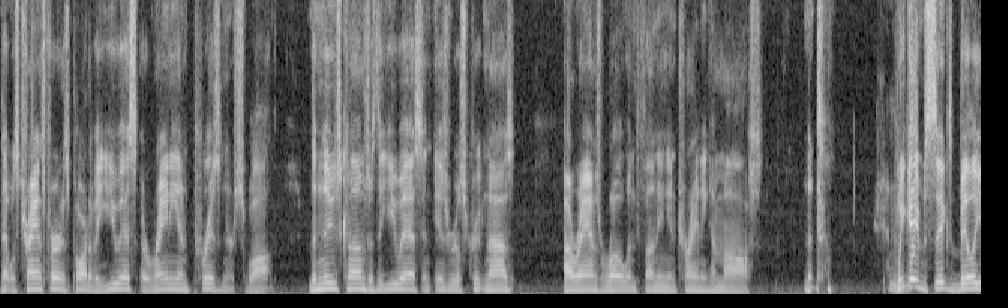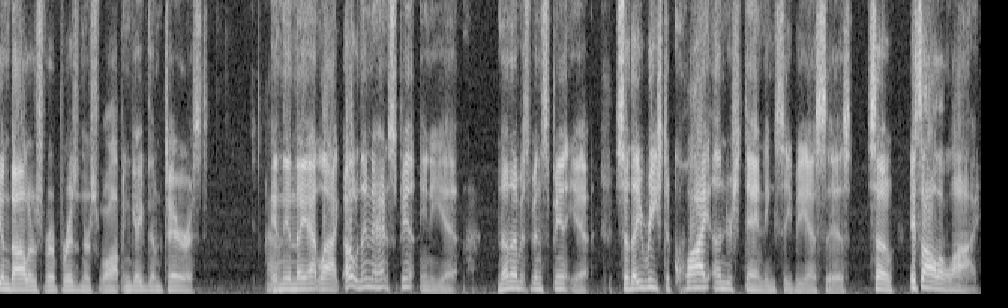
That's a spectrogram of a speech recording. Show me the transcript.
that was transferred as part of a U.S. Iranian prisoner swap. The news comes as the U.S. and Israel scrutinize Iran's role in funding and training Hamas. we hmm. gave them six billion dollars for a prisoner swap and gave them terrorists, and oh. then they act like, oh, and then they hadn't spent any yet. None of it's been spent yet. So they reached a quiet understanding. CBS says. So it's all a lie.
